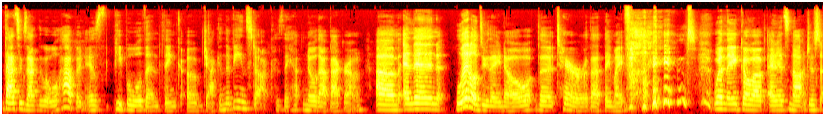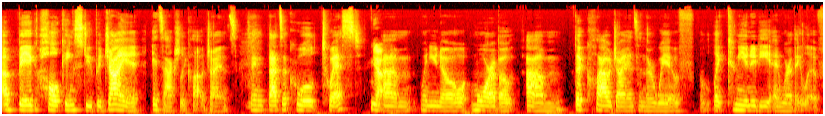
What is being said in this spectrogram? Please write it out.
that's exactly what will happen is people will then think of Jack and the Beanstalk because they ha- know that background. Um, and then little do they know the terror that they might find when they go up and it's not just a big hulking stupid giant it's actually cloud giants i think that's a cool twist Yeah. um, when you know more about um, the cloud giants and their way of like community and where they live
